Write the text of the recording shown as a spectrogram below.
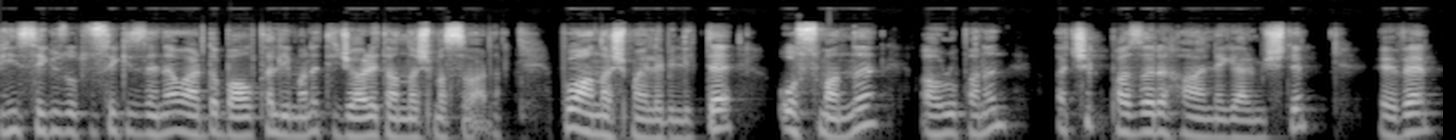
1838'de ne vardı? Balta Limanı Ticaret Anlaşması vardı. Bu anlaşmayla birlikte Osmanlı Avrupa'nın açık pazarı haline gelmişti ve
